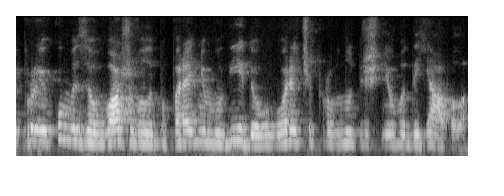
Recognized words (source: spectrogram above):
про яку ми зауважували в попередньому відео, говорячи про внутрішнього диявола.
